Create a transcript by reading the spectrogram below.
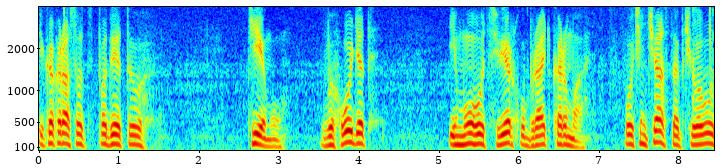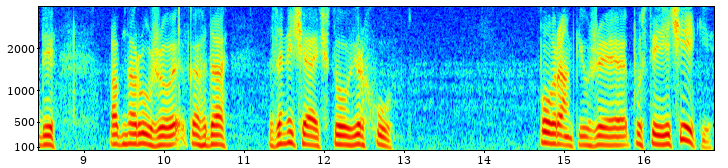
И как раз вот под эту тему выходят и могут сверху брать корма. Очень часто пчеловоды обнаруживают, когда замечают, что вверху полрамки уже пустые ячейки,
